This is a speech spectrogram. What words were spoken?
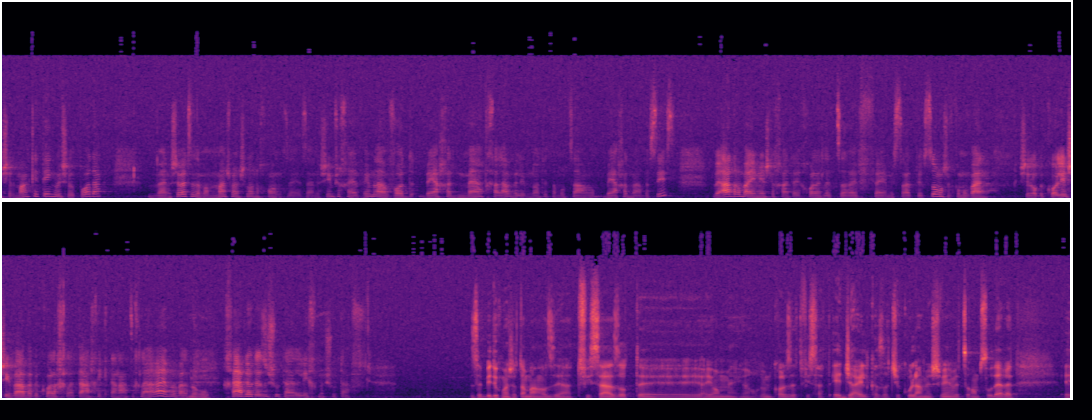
של marketing ושל product, ואני חושבת שזה ממש ממש לא נכון, זה, זה אנשים שחייבים לעבוד ביחד מההתחלה ולבנות את המוצר ביחד מהבסיס, ואדרבה, אם יש לך את היכולת לצרף משרד פרסום, עכשיו כמובן שלא בכל ישיבה ובכל החלטה הכי קטנה צריך לערב, אבל ברור. חייב להיות איזשהו תהליך משותף. זה בדיוק מה שאת אמרת, זה התפיסה הזאת, אה, היום אה, אוהבים לקרוא לזה תפיסת אג'ייל כזאת, שכולם יושבים בצורה מסודרת אה,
